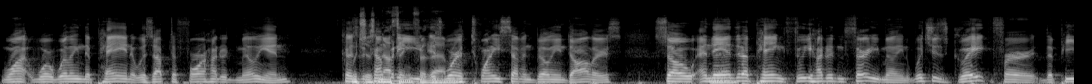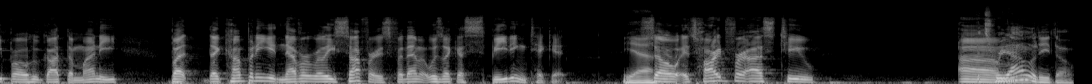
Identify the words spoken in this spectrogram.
want were willing to pay, and it was up to four hundred million. Because the company for is worth twenty-seven billion dollars. So, and they ended up paying three hundred and thirty million, which is great for the people who got the money. But the company never really suffers. For them, it was like a speeding ticket. Yeah. So it's hard for us to. Um, It's reality, though.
